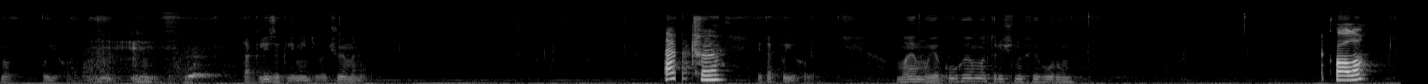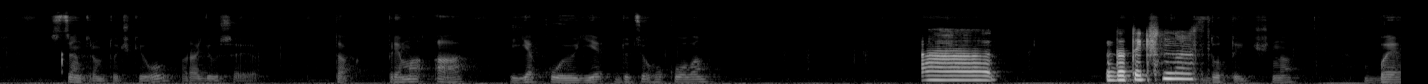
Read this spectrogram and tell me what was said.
Ну, поїхали. Так, Ліза Кліментьєва, чує мене? Так, чую. І так, поїхали. Маємо яку геометричну фігуру? Коло. з центром точки О радіуса R. Так, пряма А, якою є до цього кола? А, дотично. Дотична. Б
